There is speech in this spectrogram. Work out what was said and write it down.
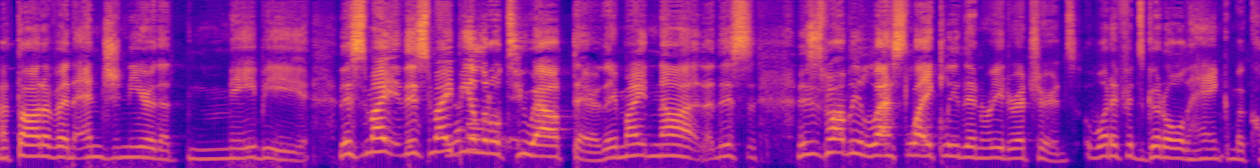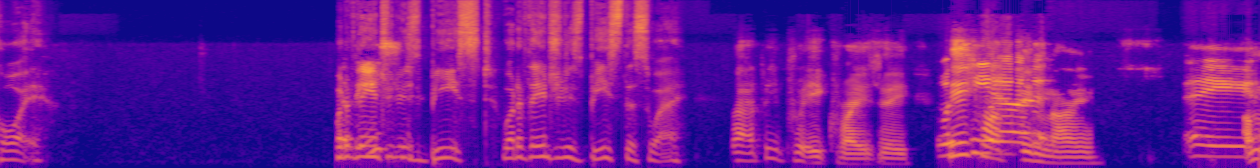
I thought of an engineer that maybe this might this might be a little too out there. They might not. This this is probably less likely than Reed Richards. What if it's good old Hank McCoy? What The if they introduce Beast? What if they introduce Beast this way? that'd be pretty crazy. Was Here's he my a, thing, though. a I'm-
